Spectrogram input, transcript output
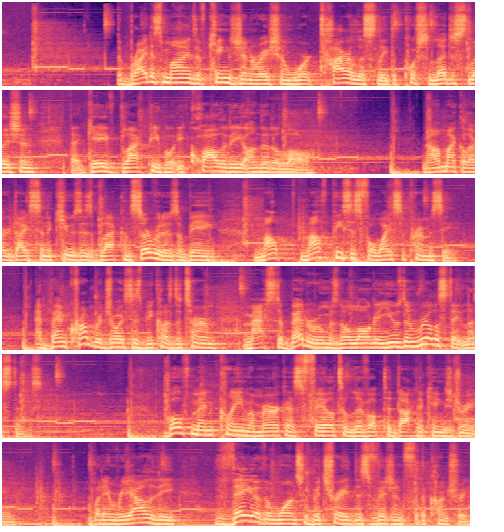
The brightest minds of King's generation worked tirelessly to push legislation that gave black people equality under the law. Now, Michael Eric Dyson accuses black conservatives of being mouth- mouthpieces for white supremacy. And Ben Crump rejoices because the term master bedroom is no longer used in real estate listings. Both men claim America has failed to live up to Dr. King's dream. But in reality, they are the ones who betrayed this vision for the country.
